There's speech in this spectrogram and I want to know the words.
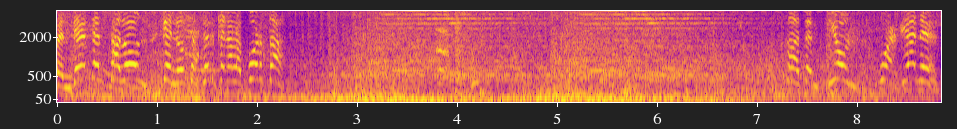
¡Defended el salón! ¡Que no se acerquen a la puerta! ¡Atención! ¡Guardianes!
